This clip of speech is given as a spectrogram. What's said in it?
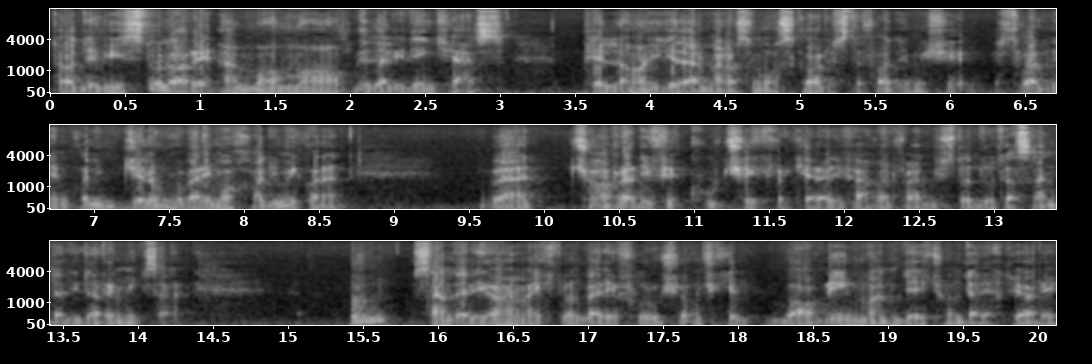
تا 200 دلاره اما ما به دلیل اینکه از پله هایی که در مراسم اسکار استفاده میشه استفاده نمی کنیم جلو رو برای ما خالی می‌کنن و چهار ردیف کوچک رو که ردیف اول فقط 22 تا صندلی داره می‌گذارن. اون صندلی ها هم اکنون برای فروش اونچه که باقی مانده چون در اختیار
